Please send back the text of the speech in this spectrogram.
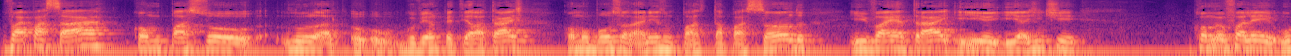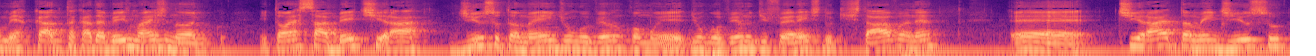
vai passar, como passou Lula, o, o governo PT lá atrás, como o bolsonarismo está passando, e vai entrar e, e, a gente, como eu falei, o mercado está cada vez mais dinâmico. Então é saber tirar disso também de um governo como ele, de um governo diferente do que estava, né? É, tirar também disso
